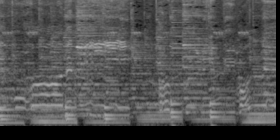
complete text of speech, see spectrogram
More than me, I'm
